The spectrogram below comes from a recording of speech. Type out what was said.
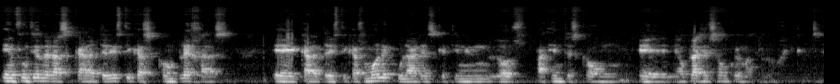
en función de las características complejas eh, características moleculares que tienen los pacientes con eh, neoplasias oncohematológicas.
